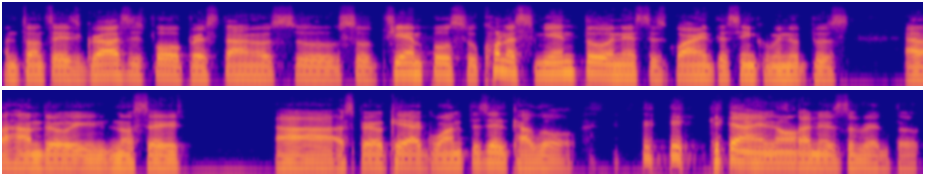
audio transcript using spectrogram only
Entonces, gracias por prestarnos su, su tiempo, su conocimiento en estos 45 minutos, Alejandro. Y no sé, ah, espero que aguantes el calor que hay No. en este evento.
